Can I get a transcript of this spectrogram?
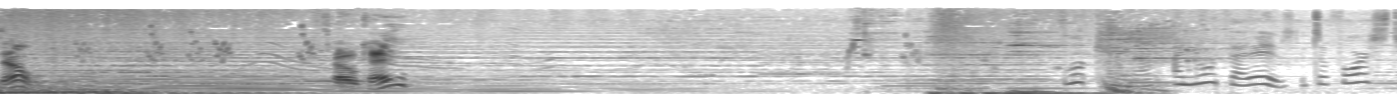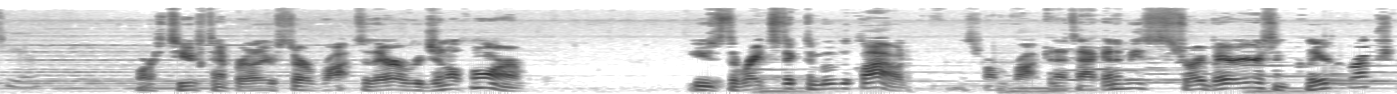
No. Okay. Look, Kena, I know what that is. It's a forest tear. Forest tears temporarily restore rot to their original form. Use the right stick to move the cloud. This form of rot can attack enemies, destroy barriers, and clear corruption.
